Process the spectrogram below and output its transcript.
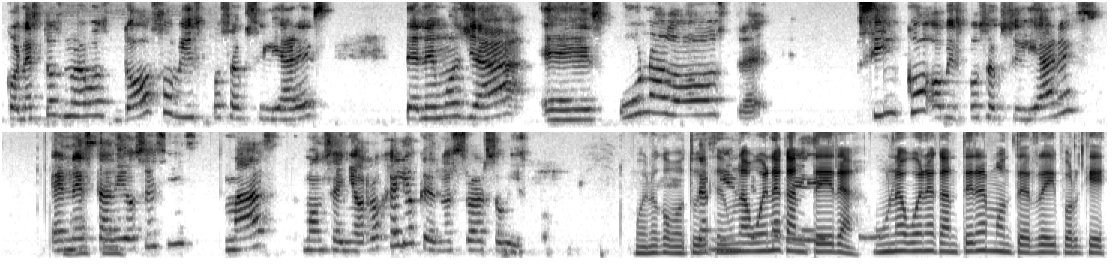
con estos nuevos dos obispos auxiliares, tenemos ya es uno, dos, tres, cinco obispos auxiliares en esta diócesis, más Monseñor Rogelio, que es nuestro arzobispo. Bueno, como tú dices, una buena cantera, una buena cantera en Monterrey, porque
